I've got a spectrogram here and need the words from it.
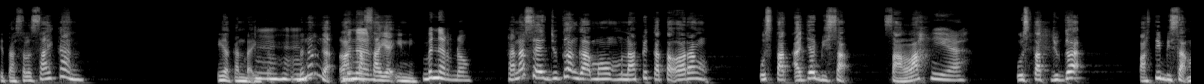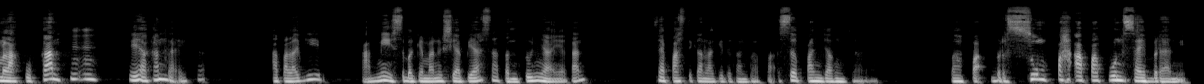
Kita selesaikan. Iya kan Mbak Ita? Mhm. Benar nggak langkah Benar. saya ini? Bener dong. Karena saya juga nggak mau menapik kata orang Ustadz aja bisa salah, Iya. Ustadz juga pasti bisa melakukan. Mm-mm. Iya kan Mbak Ita? Apalagi kami sebagai manusia biasa tentunya ya kan. Saya pastikan lagi dengan Bapak sepanjang jalan. Bapak bersumpah apa pun saya berani.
